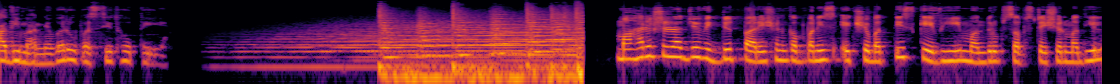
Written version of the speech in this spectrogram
आदी मान्यवर उपस्थित होते. महाराष्ट्र राज्य विद्युत पारेषण कंपनीस एकशे बत्तीस केव्ही मंद्रुप सबस्टेशन मधील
